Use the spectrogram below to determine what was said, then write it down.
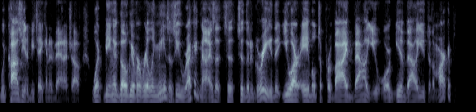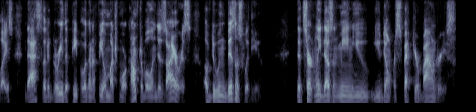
would cause you to be taken advantage of. What being a go-giver really means is you recognize that to, to the degree that you are able to provide value or give value to the marketplace that's the degree that people are going to feel much more comfortable and desirous of doing business with you that certainly doesn't mean you you don't respect your boundaries.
